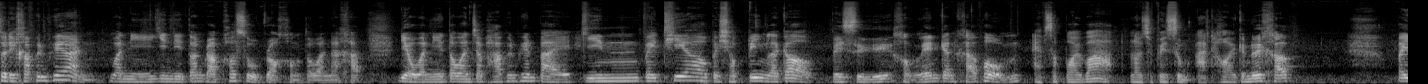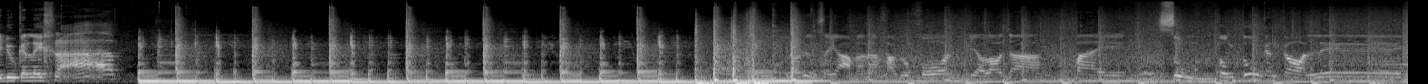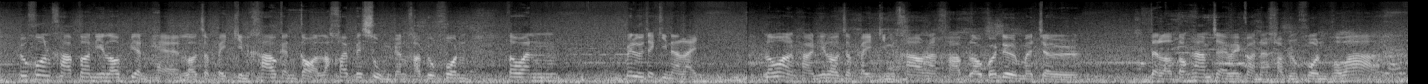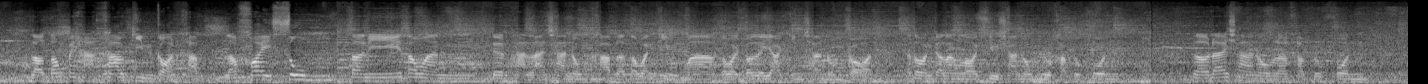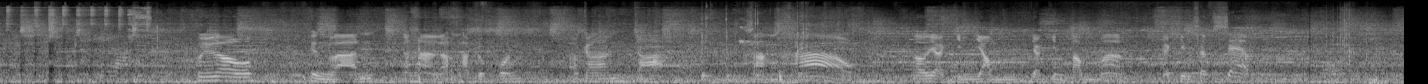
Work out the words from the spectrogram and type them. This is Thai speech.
สวัสดีครับเพื่อนๆ วันนี้ยินดีต้อนรับเข้าสู่บล็อกของตะวันนะครับ เดี๋ยววันนี้ตะวันจะพาเพื่อนๆไป กินไปเที่ยวไปช้อปปิ้งแล้วก็ไปซื้อของเล่นกันครับผม แอบสปอยว่าเราจะไปสุ่มอาร์ทอยกันด้วยครับ ไปดูกันเลยครับ คนครับตอนนี้เราเปลี่ยนแผนเราจะไปกินข้าวกันก่อนแล้วค่อยไปสุ่มกันครับ ทุกคนตะวันไม่รู้จะกินอะไร ระหว่างทางที่เราจะไปกินข้าวนะครับ เราก็เดินมาเจอ แต่เราต้องห้ามใจไว้ก่อนนะครับ ทุกคนเพราะว่าเราต้องไปหาข้าวกินก่อนครับ แล้วค่อยซุ่มตอนนี้ตะวันเดินผ่านร้านชานมครับ แล้วตะวันหิวมากตะวันก็เลยอยากกินชานมก่อนแล้วตะวันกำลังรอคิวชานมอยู่ครับทุกคน เราได้ชานมแล้วครับทุกคน วันนี้เราถึงร้านอาหารแล้วครับทุกคนเรากำลังจะสั่งข้าว เราอยากกินยำ อยากกินตำมาก อยากกินแซ่บ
